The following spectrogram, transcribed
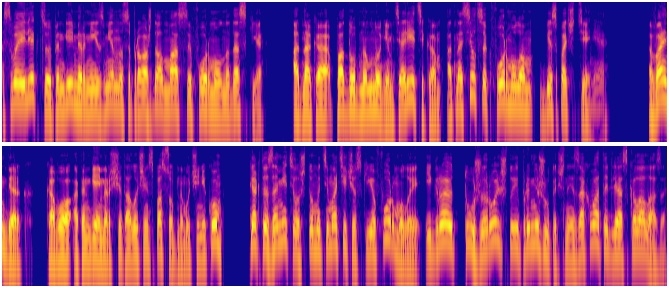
Своей лекцию Оппенгеймер неизменно сопровождал массы формул на доске, однако, подобно многим теоретикам, относился к формулам без почтения. Вайнберг, кого Оппенгеймер считал очень способным учеником, как-то заметил, что математические формулы играют ту же роль, что и промежуточные захваты для скалолаза.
